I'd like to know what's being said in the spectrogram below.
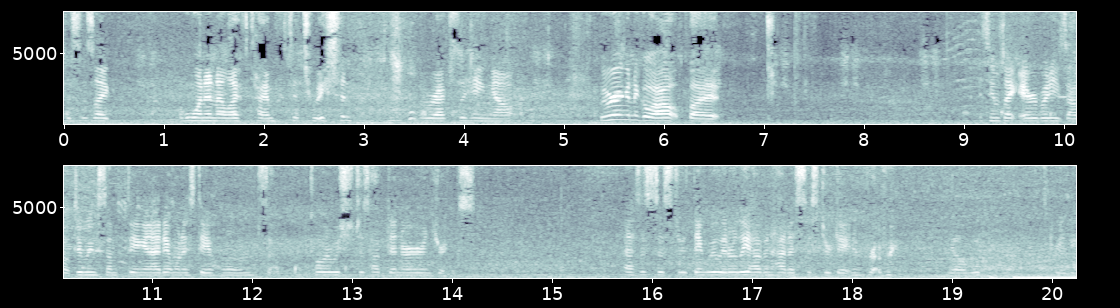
this is like a one in a lifetime situation. we're actually hanging out. We weren't gonna go out, but it seems like everybody's out doing something and I didn't want to stay home so I told her we should just have dinner and drinks. That's a sister thing. We literally haven't had a sister date in forever. yeah, we It's crazy.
